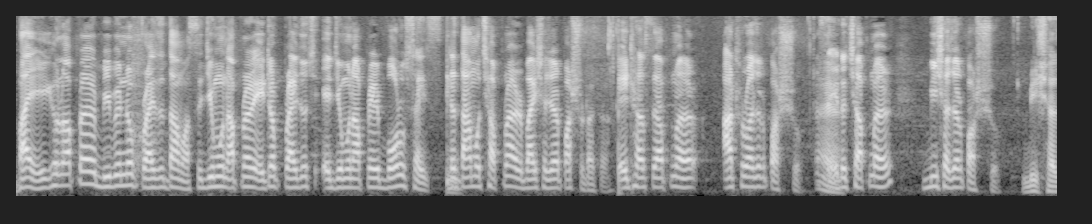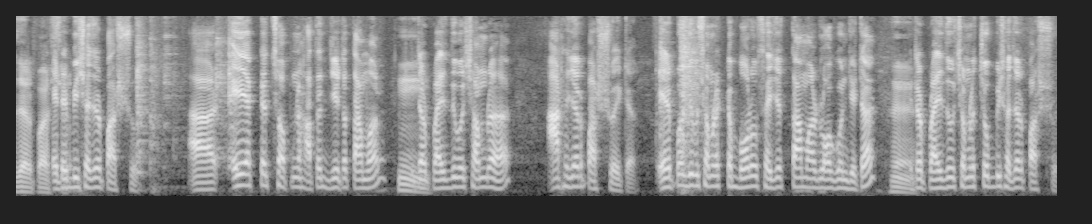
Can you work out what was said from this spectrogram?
ভাই এগুলো আপনার বিভিন্ন প্রাইসের দাম আছে। যেমন আপনার এটার প্রাইস হচ্ছে যেমন আপনার বড় সাইজ এটার দাম হচ্ছে আপনার বাইশ হাজার পাঁচশো টাকা। এটা আছে আপনার আঠারো হাজার পাঁচশো হ্যাঁ। এটা হচ্ছে আপনার বিশ হাজার পাঁচশো। বিশ হাজার পাঁচশো। এটা বিশ হাজার পাঁচশো। আর এই একটা হচ্ছে আপনার হাতের যেটা তামার এটার প্রাইস দেবো আমরা আট হাজার পাঁচশো এটা। এরপর দেবো আমরা একটা বড় সাইজের তামার লগন যেটা হ্যাঁ। এটার প্রাইস দেবো আমরা চব্বিশ হাজার পাঁচশো।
